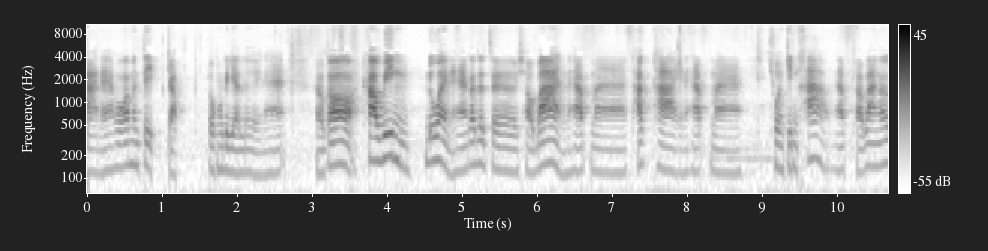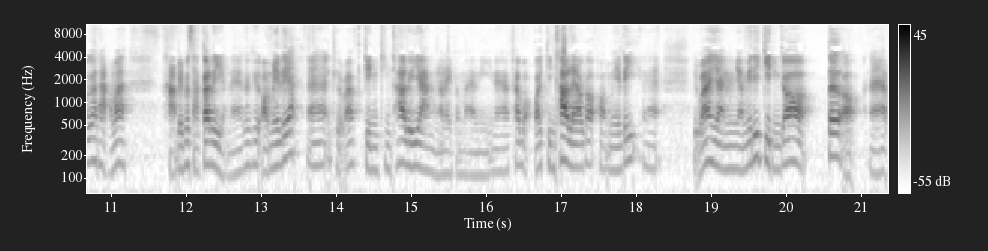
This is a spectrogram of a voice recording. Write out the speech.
ารนะฮะเพราะว่ามันติดกับโรงเรียนเลยนะฮะแล้วก็ถ้าวิ่งด้วยนะฮะก็จะเจอชาวบ้านนะครับ มาทักทายนะครับ มาชวนกินข้าวนะครับ ชาวบ้านก็ถามว่า ถามเป็นภาษากะเหรี่ยงนะก็คือออเมเลียนะฮะถือว่ากินกินข้าวหรือยังอะไรประมาณนี้นะครับถ้าบอกว่ากินข้าวแล้วก็ออเมรินะฮะหรือว่ายังยังไม่ได้กินก็เตอร์ออกนะครับ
